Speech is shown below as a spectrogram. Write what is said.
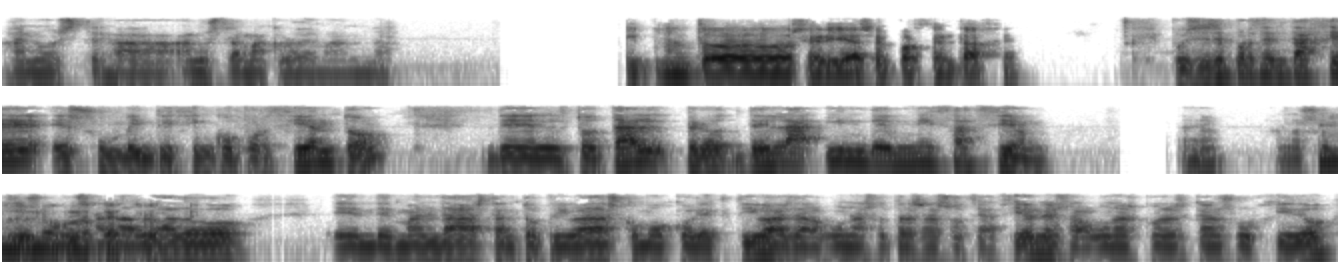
a nuestra, a nuestra macrodemanda. ¿Y cuánto sería ese porcentaje? Pues ese porcentaje es un 25% del total, pero de la indemnización. ¿eh? Nosotros hemos hablado en demandas tanto privadas como colectivas de algunas otras asociaciones o algunas cosas que han surgido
